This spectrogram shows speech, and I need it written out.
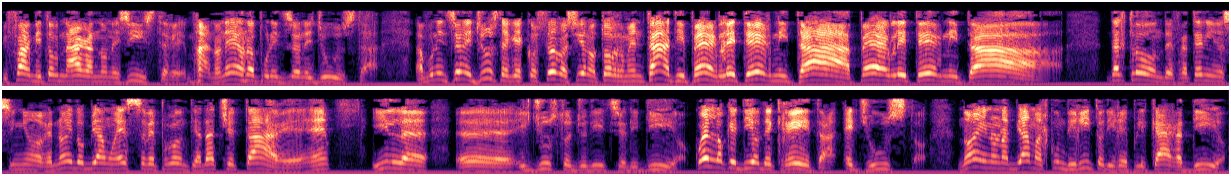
Il farli tornare a non esistere, ma non è una punizione giusta. La punizione giusta è che costoro siano tormentati condannati per l'eternità, per l'eternità. D'altronde, fratelli del Signore, noi dobbiamo essere pronti ad accettare eh, il, eh, il, giusto giudizio di Dio. Quello che Dio decreta è giusto. Noi non abbiamo alcun diritto di replicare a Dio.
